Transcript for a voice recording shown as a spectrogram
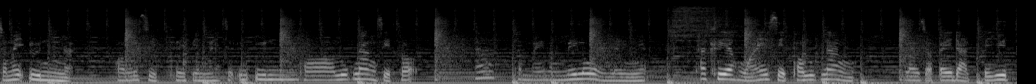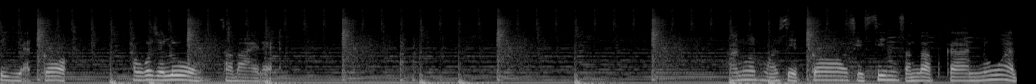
จะไม่อึนอะความรู้สึกเคยเป็นไหมจะอึนๆพอลุกนั่งเสร็จก็ทำไมมันไม่โล่งอะไรเงี้ยถ้าเคลียร์หัวให้เสร็จพอลุกนั่ง เราจะไปดัดไปยืดไปเหยียดก็เขาก็จะโล่งสบายแหละ นวดหัวเสร็จก็เสร็จสิ้นสำหรับการนวด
